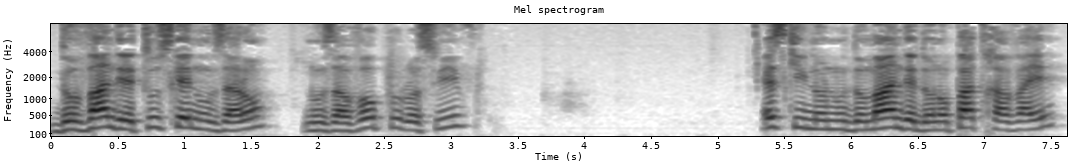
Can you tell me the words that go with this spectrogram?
de vendre tout ce que nous avons, nous avons pour le suivre? Est-ce qu'il nous demande de ne pas travailler?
